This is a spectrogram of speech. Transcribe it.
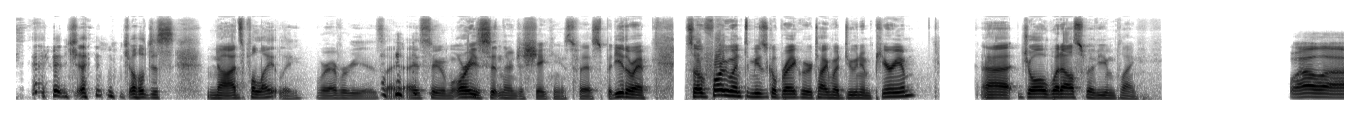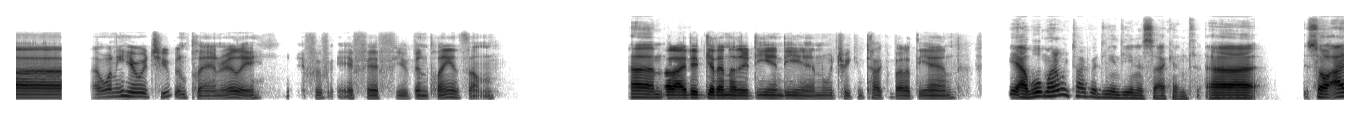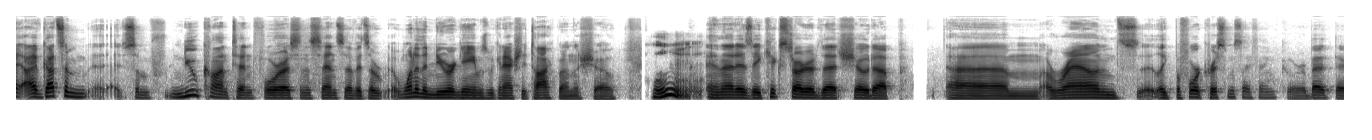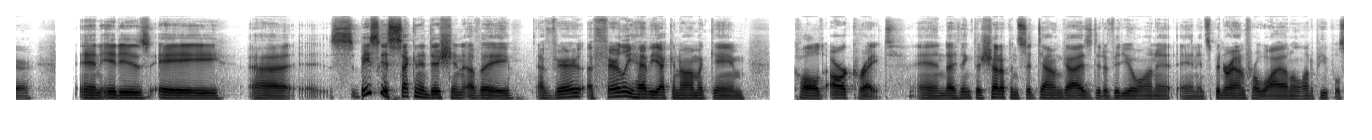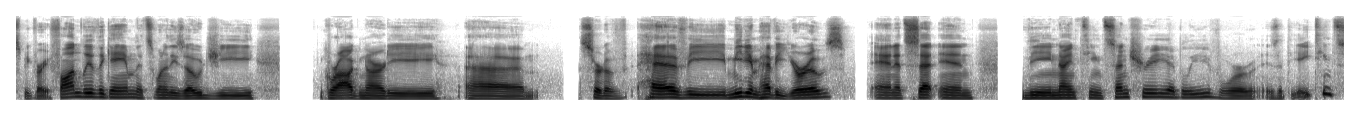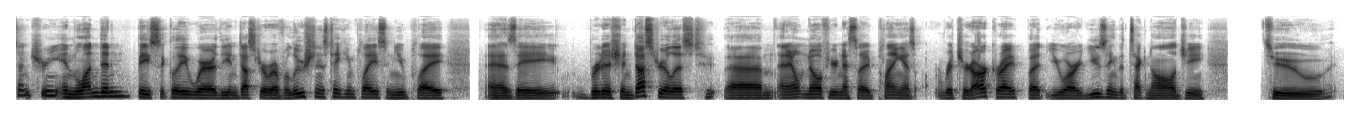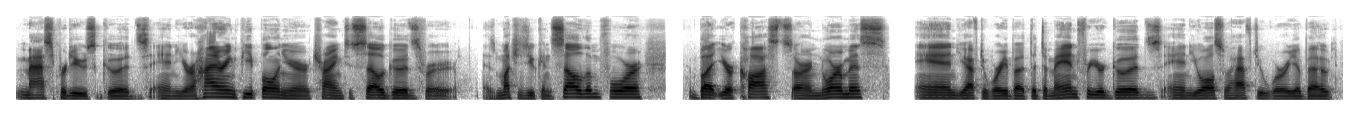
Joel just nods politely wherever he is. I, I, assume, or he's sitting there and just shaking his fist. But either way, so before we went to musical break, we were talking about Dune Imperium. Uh, Joel, what else have you been playing? Well, uh, I want to hear what you've been playing, really. If if if you've been playing something. Um, but I did get another D and D in, which we can talk about at the end. Yeah, well, why don't we talk about D and D in a second? Uh, so I, I've got some uh, some new content for us in the sense of it's a one of the newer games we can actually talk about on the show, mm. and that is a Kickstarter that showed up um, around like before Christmas, I think, or about there. And it is a uh, basically a second edition of a a very a fairly heavy economic game called Arkwright. And I think the Shut Up and Sit Down guys did a video on it, and it's been around for a while, and a lot of people speak very fondly of the game. It's one of these OG grognardy um, sort of heavy, medium heavy euros, and it's set in the 19th century, I believe, or is it the 18th century in London, basically, where the Industrial Revolution is taking place, and you play as a British industrialist. Um, and I don't know if you're necessarily playing as Richard Arkwright, but you are using the technology to mass produce goods, and you're hiring people, and you're trying to sell goods for as much as you can sell them for, but your costs are enormous. And you have to worry about the demand for your goods, and you also have to worry about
